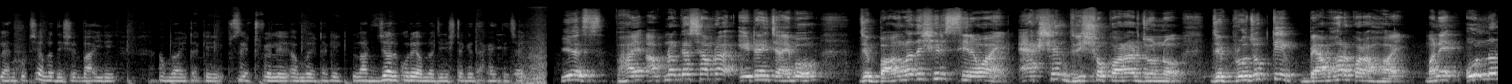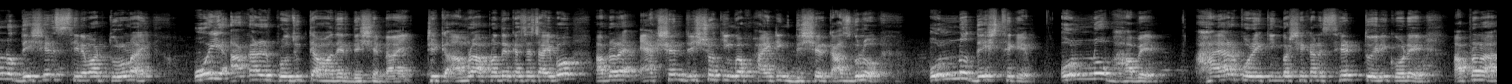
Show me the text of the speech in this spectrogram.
Plan করছি, আমরা দেশের বাইরে আমরা এটাকে সেট ফেলে, আমরা এটাকে লার্জার করে আমরা জিনিসটাকে দেখাইতে চাই। ইয়েস ভাই, আপনার কাছে আমরা এটাই চাইব যে বাংলাদেশের সিনেমায় অ্যাকশন দৃশ্য করার জন্য যে প্রযুক্তি ব্যবহার করা হয় মানে অন্যান্য দেশের সিনেমার তুলনায় ওই আকারের প্রযুক্তি আমাদের দেশে নাই। ঠিক আমরা আপনাদের কাছে চাইব আপনারা অ্যাকশন দৃশ্য কিংবা ফাইটিং দৃশ্যের কাজগুলো অন্য দেশ থেকে অন্যভাবে হায়ার করে কিংবা সেখানে সেট তৈরি করে আপনারা,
